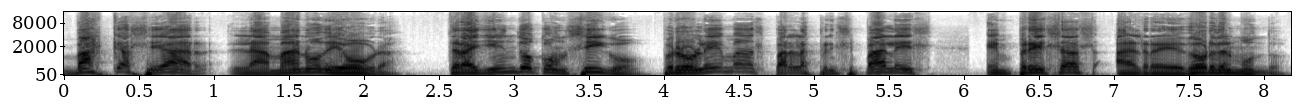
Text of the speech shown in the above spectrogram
va a escasear la mano de obra, trayendo consigo problemas para las principales empresas alrededor del mundo.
